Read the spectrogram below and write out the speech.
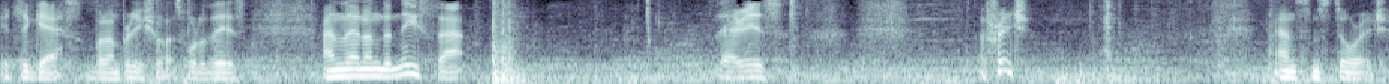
it's a guess but I'm pretty sure that's what it is. And then underneath that there is a fridge and some storage.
